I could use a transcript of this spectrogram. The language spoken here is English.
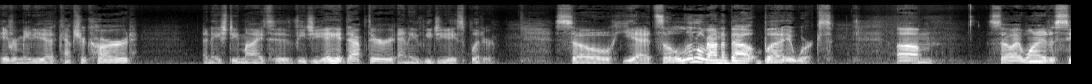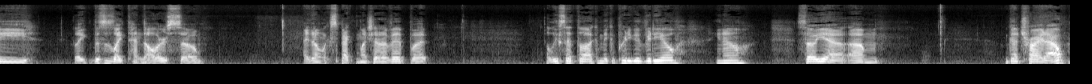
AverMedia capture card, an HDMI to VGA adapter, and a VGA splitter. So yeah, it's a little roundabout, but it works. Um, so I wanted to see, like, this is like ten dollars, so I don't expect much out of it, but at least I thought I could make a pretty good video, you know. So yeah, um, I'm gonna try it out,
